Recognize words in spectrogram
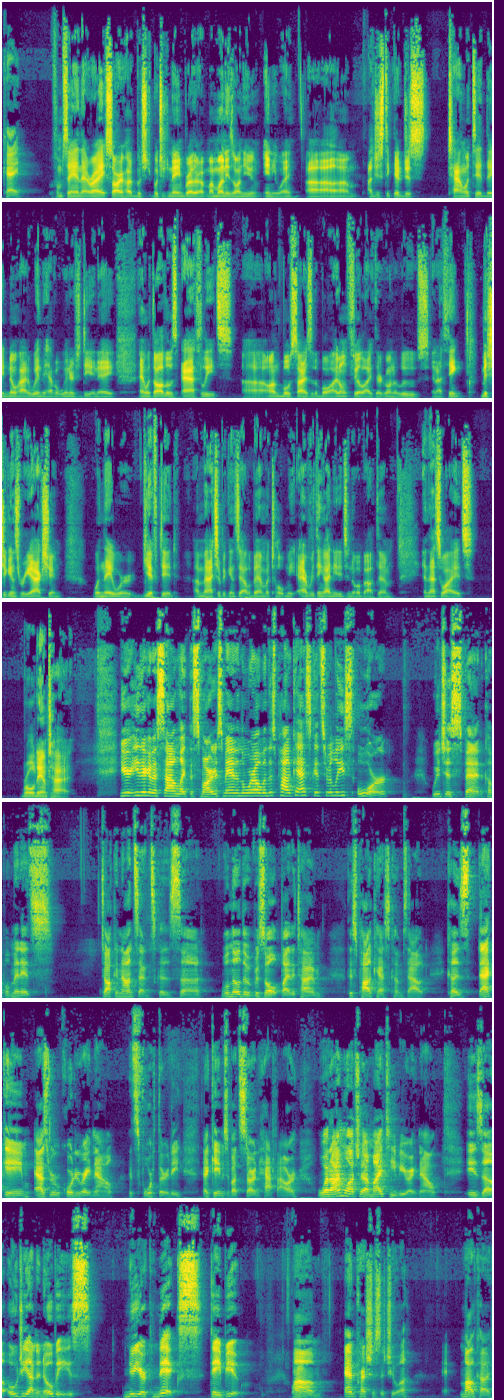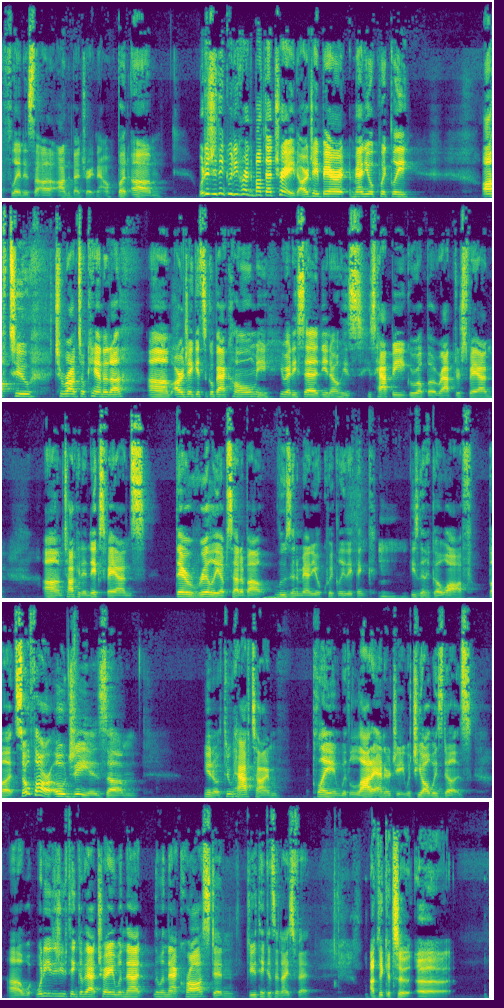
okay. If I'm saying that right, sorry if I butchered, butchered your name, brother. My money's on you anyway. Um, I just think they're just talented. They know how to win. They have a winner's DNA. And with all those athletes uh, on both sides of the ball, I don't feel like they're going to lose. And I think Michigan's reaction when they were gifted a matchup against Alabama told me everything I needed to know about them. And that's why it's roll damn tide. You're either gonna sound like the smartest man in the world when this podcast gets released, or we just spent a couple minutes talking nonsense because uh, we'll know the result by the time this podcast comes out. Because that game, as we're recording right now, it's 4:30. That game's about to start in a half hour. What I'm watching on my TV right now is uh, OG Anunoby's New York Knicks debut, Wow. um, and Precious Achiuwa. Malachi Flynn is uh, on the bench right now. But um, what did you think when you heard about that trade? RJ Barrett, Immanuel Quickley off to Toronto, Canada. Um, RJ gets to go back home. He he already said, you know, he's he's happy. He grew up a Raptors fan. Um, talking to Knicks fans, they're really upset about losing Immanuel Quickley. They think mm-hmm. he's going to go off. But so far, OG is, um, you know, through halftime playing with a lot of energy, which he always does. Uh, what, what, did you think of that Trey when that when that crossed, and do you think it's a nice fit? I think it's a a,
